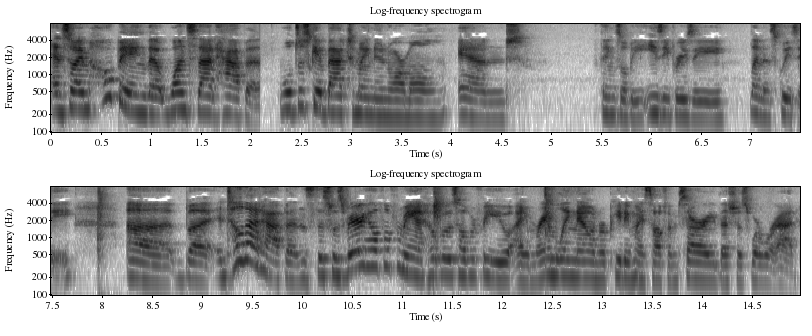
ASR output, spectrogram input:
And so I'm hoping that once that happens, we'll just get back to my new normal and things will be easy breezy, lemon squeezy. Uh, but until that happens, this was very helpful for me. I hope it was helpful for you. I am rambling now and repeating myself. I'm sorry. That's just where we're at.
